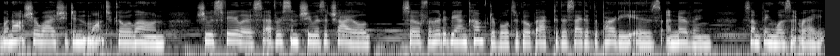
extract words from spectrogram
We're not sure why she didn't want to go alone. She was fearless ever since she was a child, so for her to be uncomfortable to go back to the site of the party is unnerving. Something wasn't right.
